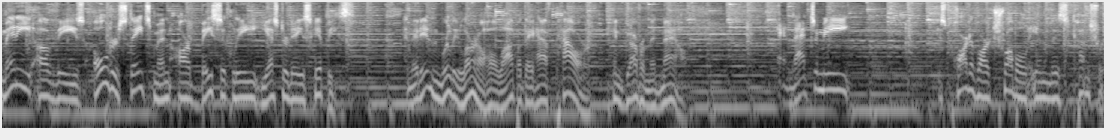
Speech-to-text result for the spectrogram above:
many of these older statesmen are basically yesterday's hippies. And they didn't really learn a whole lot, but they have power in government now. And that to me is part of our trouble in this country.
